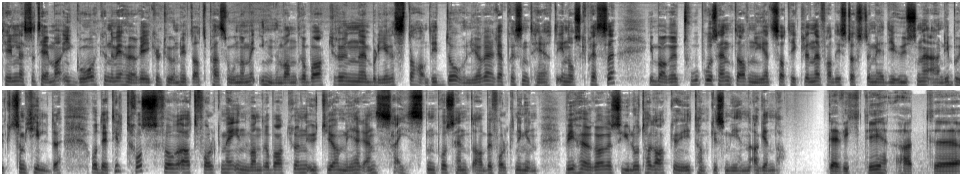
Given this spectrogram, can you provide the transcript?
til neste tema. I går kunne vi høre i Kulturnytt at personer med innvandrerbakgrunn blir stadig dårligere representert i norsk presse. I bare 2% av nyhetsartiklene fra de største mediehusene er de brukt som kilde. Og det til tross for at folk med innvandrerbakgrunn utgjør mer enn 16% av befolkningen. Vi hører Sylo Taraku i tankesmien Agenda. Det er viktig at eh,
